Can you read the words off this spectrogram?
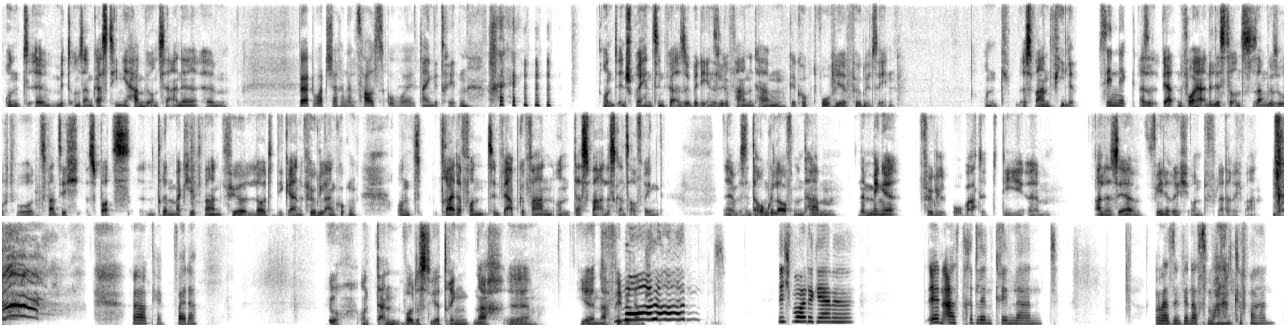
Und äh, mit unserem Gastini haben wir uns ja eine ähm, Birdwatcherin ins Haus geholt. eingetreten. und entsprechend sind wir also über die Insel gefahren und haben geguckt, wo wir Vögel sehen. Und es waren viele. Sie nickt. Also wir hatten vorher eine Liste uns zusammengesucht, wo 20 Spots drin markiert waren für Leute, die gerne Vögel angucken. Und drei davon sind wir abgefahren und das war alles ganz aufregend. Äh, wir sind da rumgelaufen und haben eine Menge Vögel beobachtet, die ähm, alle sehr federig und flatterig waren. Okay, weiter. Jo, und dann wolltest du ja dringend nach äh, hier nach. Smallland! Ich wollte gerne in Astrid Lindgrenland. Und da sind wir nach Smallland gefahren.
